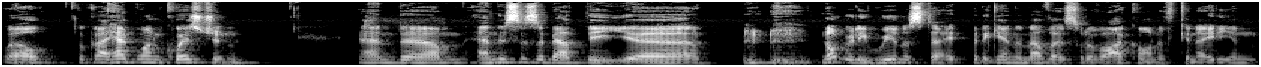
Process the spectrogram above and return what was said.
Well, look, I had one question, and um, and this is about the uh, not really real estate, but again another sort of icon of Canadian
